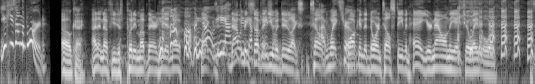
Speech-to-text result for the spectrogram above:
Yeah, he's on the board. Oh, okay. I didn't know if you just put him up there and he didn't know. no, he had to do that would be something you would do. Like tell, I- walk in the door and tell Stephen, "Hey, you're now on the HOA board."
